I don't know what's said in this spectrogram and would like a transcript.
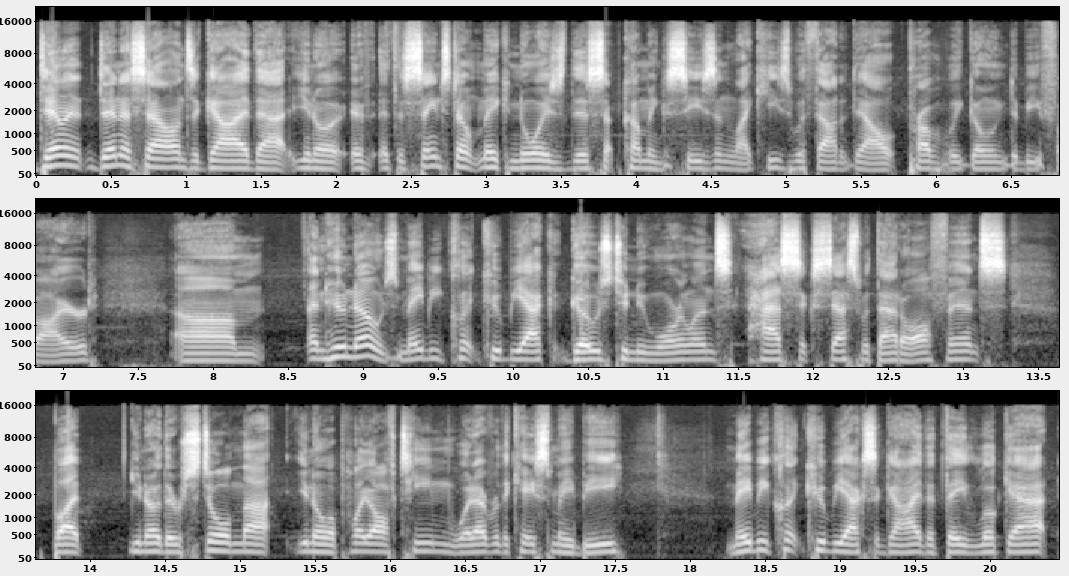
Dennis Allen's a guy that, you know, if, if the Saints don't make noise this upcoming season, like he's without a doubt probably going to be fired. Um, and who knows? Maybe Klint Kubiak goes to New Orleans, has success with that offense, but you know they're still not you know a playoff team, whatever the case may be. Maybe Klint Kubiak's a guy that they look at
